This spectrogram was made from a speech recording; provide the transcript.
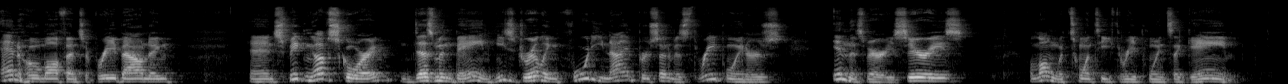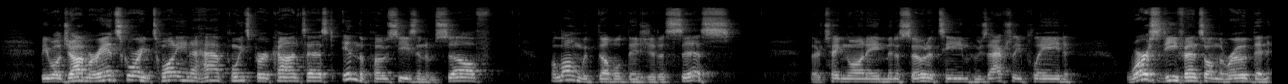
and home offensive rebounding. And speaking of scoring, Desmond Bane, he's drilling 49% of his three pointers in this very series, along with 23 points a game. Meanwhile, Ja Morant scoring 20 and a half points per contest in the postseason himself, along with double digit assists. They're taking on a Minnesota team who's actually played worse defense on the road than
